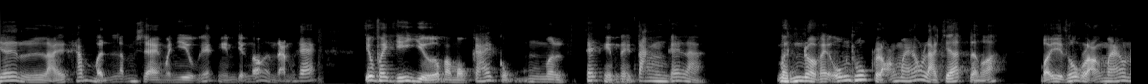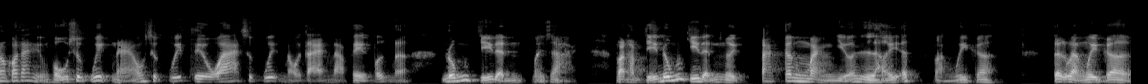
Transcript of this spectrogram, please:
với lại khám bệnh lâm sàng và nhiều xét nghiệm chẩn đoán hình ảnh khác chứ không phải chỉ dựa vào một cái cục xét nghiệm này tăng cái là bệnh rồi phải uống thuốc loãng máu là chết nữa. Bởi vì thuốc loãng máu nó có tác dụng phụ xuất huyết não xuất huyết tiêu hóa xuất huyết nội tạng là phiền phức nữa. Đúng chỉ định mới xài và thậm chí đúng chỉ định người ta cân bằng giữa lợi ích và nguy cơ. Tức là nguy cơ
